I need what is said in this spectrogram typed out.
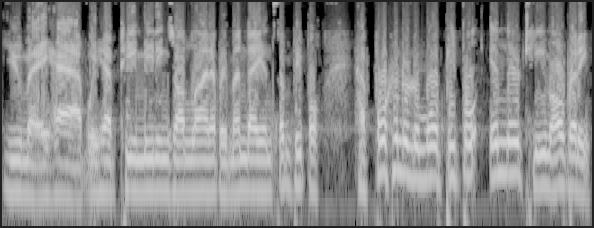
you may have. We have team meetings online every Monday, and some people have 400 or more people in their team already.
